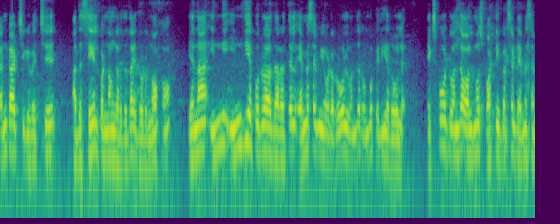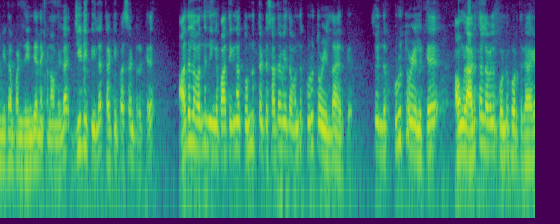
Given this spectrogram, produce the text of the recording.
கண்காட்சிக்கு வச்சு அதை சேல் பண்ணோங்கிறது தான் இதோட நோக்கம். ஏன்னா இன்னி இந்திய பொருளாதாரத்தில் எம்எஸ்எம்இயோட ரோல் வந்து ரொம்ப பெரிய ரோல் எக்ஸ்போர்ட் வந்து ஆல்மோஸ்ட் ஃபார்ட்டி பர்சன்ட் எம்எஸ்எம்இ தான் பண்ணுது இந்தியன் எக்கனாமியில் ஜிடிபியில் தேர்ட்டி பர்சன்ட் இருக்குது அதில் வந்து நீங்கள் பார்த்தீங்கன்னா தொண்ணூத்தெட்டு சதவீதம் வந்து குறுத்தொழில் தான் இருக்குது ஸோ இந்த குறுத்தொழிலுக்கு அவங்கள அடுத்த லெவலுக்கு கொண்டு போகிறதுக்காக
